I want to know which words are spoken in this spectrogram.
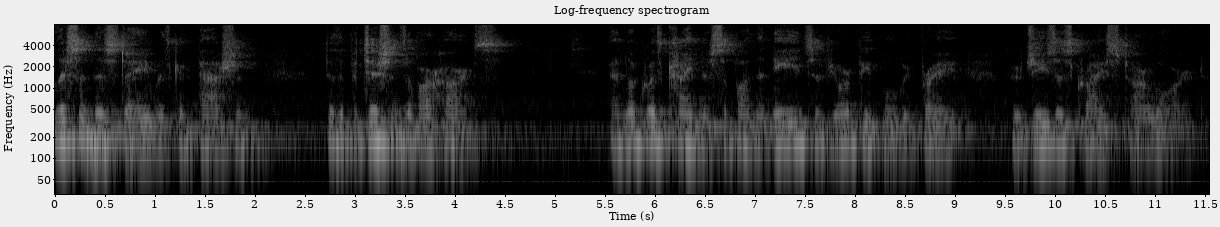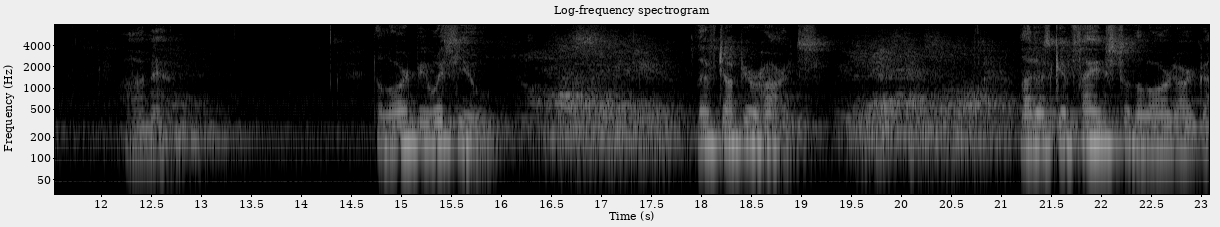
Listen this day with compassion to the petitions of our hearts and look with kindness upon the needs of your people, we pray, through Jesus Christ our Lord. Amen. The Lord be with you. Lift up your hearts. Let us give thanks to the Lord our God.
